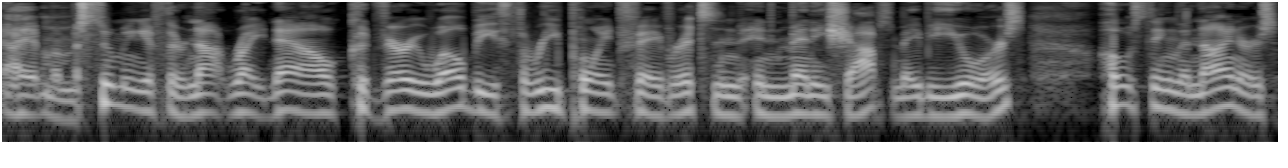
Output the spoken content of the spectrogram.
I'm assuming if they're not right now, could very well be three point favorites in, in many shops, maybe yours, hosting the Niners.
